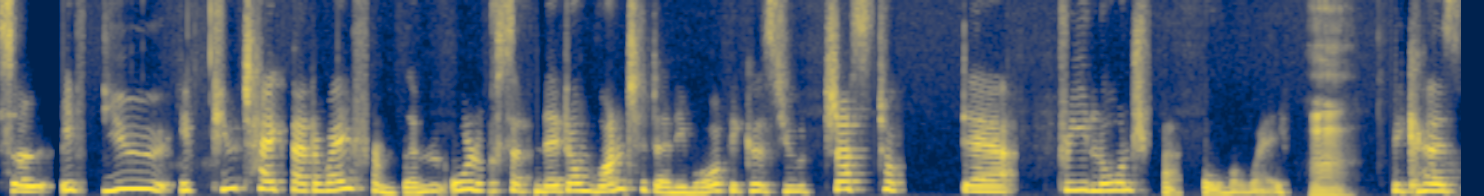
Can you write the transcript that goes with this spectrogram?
So if you if you take that away from them, all of a sudden they don't want it anymore because you just took their free launch platform away. Because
